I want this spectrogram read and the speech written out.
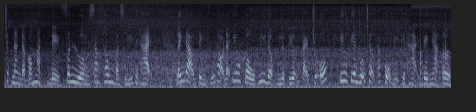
chức năng đã có mặt để phân luồng giao thông và xử lý thiệt hại lãnh đạo tỉnh Phú Thọ đã yêu cầu huy động lực lượng tại chỗ, ưu tiên hỗ trợ các hộ bị thiệt hại về nhà ở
